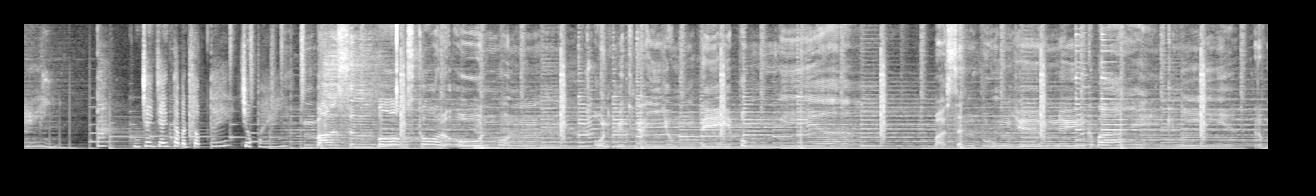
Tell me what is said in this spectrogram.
ហើយតោះអញ្ចឹងយើងទៅបន្ទប់ទេជប់ហើយបើសិនបងស្គាល់អូនមុនអូនគ្មានថ្ងៃយំទេពុកងារបើសិនពុកយើងនៅក្បែរគ្នារំ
